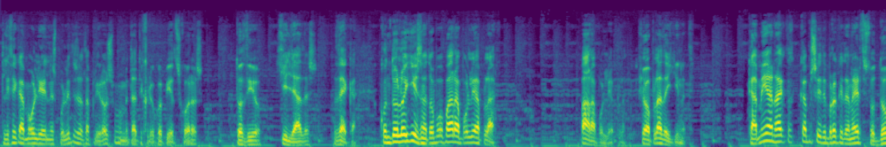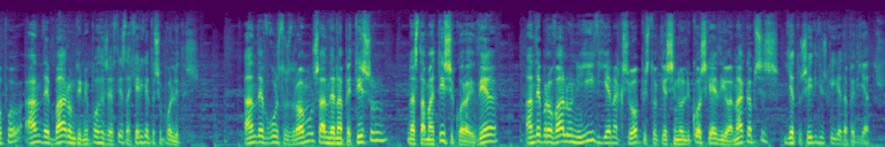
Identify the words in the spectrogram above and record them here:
κληθήκαμε όλοι οι Έλληνες πολίτες να τα πληρώσουμε μετά τη χρεοκοπία της χώρας το 2010. Κοντολογή, να το πω πάρα πολύ απλά. Πάρα πολύ απλά. Πιο απλά δεν γίνεται. Καμία ανάκαμψη δεν πρόκειται να έρθει στον τόπο αν δεν πάρουν την υπόθεση αυτή στα χέρια τους οι πολίτες. Αν δεν βγουν στους δρόμους, αν δεν απαιτήσουν να σταματήσει η κοροϊδία, αν δεν προβάλλουν οι ίδιοι ένα αξιόπιστο και συνολικό σχέδιο ανάκαμψης για τους ίδιους και για τα παιδιά τους.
